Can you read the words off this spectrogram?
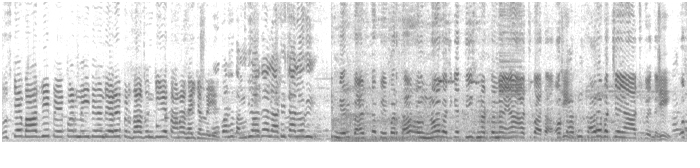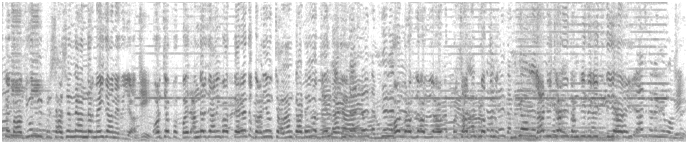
उसके बाद भी पेपर नहीं देने दे रहे प्रशासन की ये तानाशाही चल रही है। ऊपर से धमकी आ गया लाठी चार्ज होगी। मेरी वाइफ का पेपर था और नौ बज के तीस मिनट पे मैं यहाँ आ चुका था और काफ़ी सारे बच्चे यहाँ आ चुके थे। उसके बावजूद भी प्रशासन ने अंदर नहीं जाने दिया। और जब अंदर जाने की बात कर रहे हैं तो गाड़ियों का चालान काटेंगे जेल और प्रशासन पत्नी लाठी चार्ज धमकी दी जा रही है।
